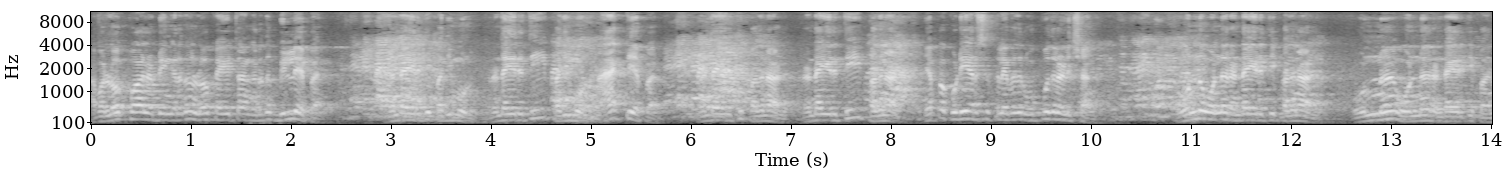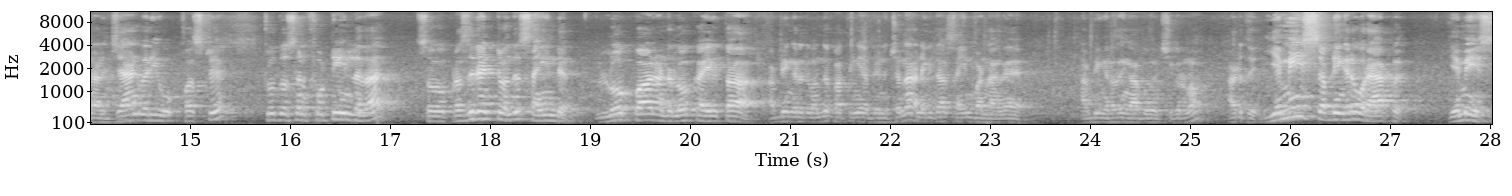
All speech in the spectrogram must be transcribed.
அப்போ லோக்பால் அப்படிங்கிறதும் லோக் ஆயுக்தாங்கிறது பில் எப்போ? ரெண்டாயிரத்தி பதிமூணு. ரெண்டாயிரத்தி பதிமூணு. ஆக்ட் எப்போ? ரெண்டாயிரத்தி பதினாலு. ரெண்டாயிரத்தி பதினாலு. எப்போ குடியரசுத் தலைவர் ஒப்புதல் அளித்தாங்க ஒன்று ஒன்று ரெண்டாயிரத்தி பதினாலு. ஒன்று ஒன்று ரெண்டாயிரத்தி பதினாலு. ஜான்வரி ஃபஸ்ட்டு டூ தௌசண்ட் ஃபோர்டீனில் தான் ஸோ பிரசிடென்ட் வந்து சைன்டு லோக்பால் அண்ட் லோக் ஆயுக்தா அப்படிங்கிறது வந்து பார்த்தீங்க அப்படின்னு சொன்னால் அன்றைக்கி தான் சைன் பண்ணாங்க அப்படிங்கிறத ஞாபகம் வச்சுக்கிறணும் அடுத்து எமிஸ் அப்படிங்கிற ஒரு ஆப்பு எமிஸ்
